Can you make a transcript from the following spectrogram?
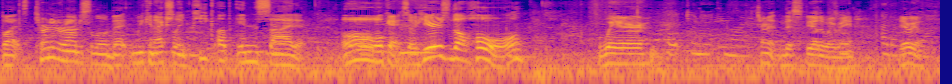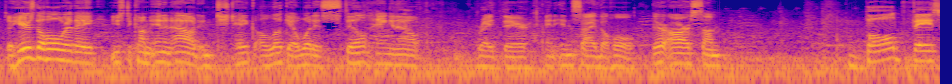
but turn it around just a little bit and we can actually peek up inside it. Oh, okay. So here's the hole where, Wait, turn it more. turn it this the other way, Rain. There we go. So here's the hole where they used to come in and out and take a look at what is still hanging out right there and inside the hole. There are some bald face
